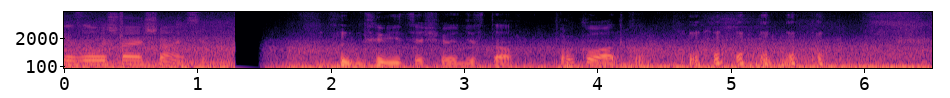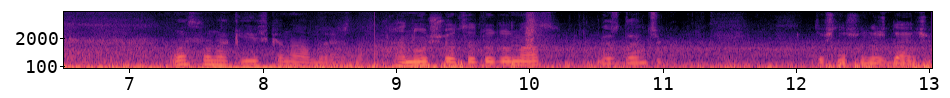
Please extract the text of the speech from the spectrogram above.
не залишає шансів. Дивіться, що я дістав. прокладку. Ось вона київська набережна. А ну що це тут у нас? Нежданчик. Точно, що нежданчик.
